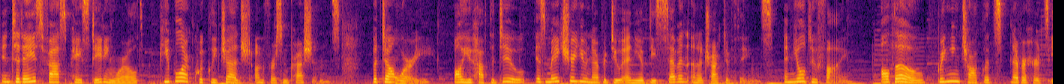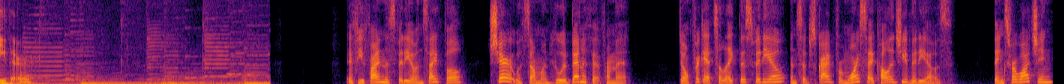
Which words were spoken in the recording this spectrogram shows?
In today's fast paced dating world, people are quickly judged on first impressions. But don't worry, all you have to do is make sure you never do any of these 7 unattractive things, and you'll do fine. Although, bringing chocolates never hurts either. If you find this video insightful, share it with someone who would benefit from it. Don't forget to like this video and subscribe for more psychology videos. Thanks for watching,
